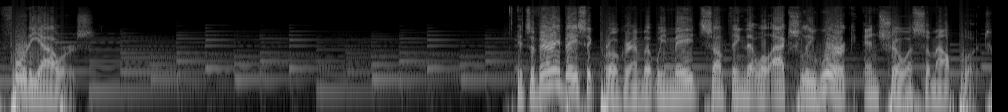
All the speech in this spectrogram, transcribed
40 hours. It's a very basic program, but we made something that will actually work and show us some output.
